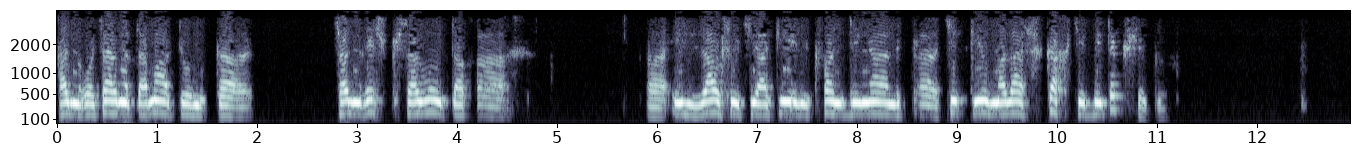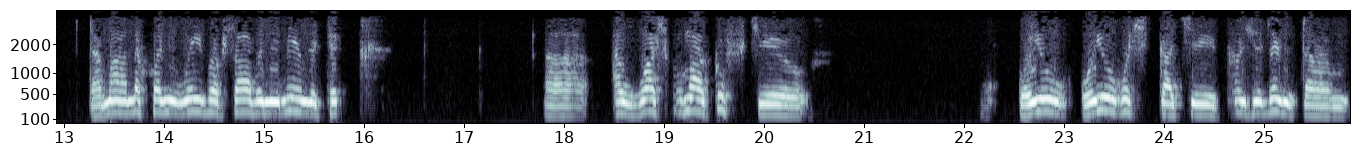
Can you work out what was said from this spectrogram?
qanrutaanga tamaatumka sanrisk saguutaqa illaussutiakiin kvandingaanika tikkiumalaasskarti bitaksaku tamaanakhani waiver saavani meuna tek awwaskumaa kuftiu Goyu Goyu President um,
